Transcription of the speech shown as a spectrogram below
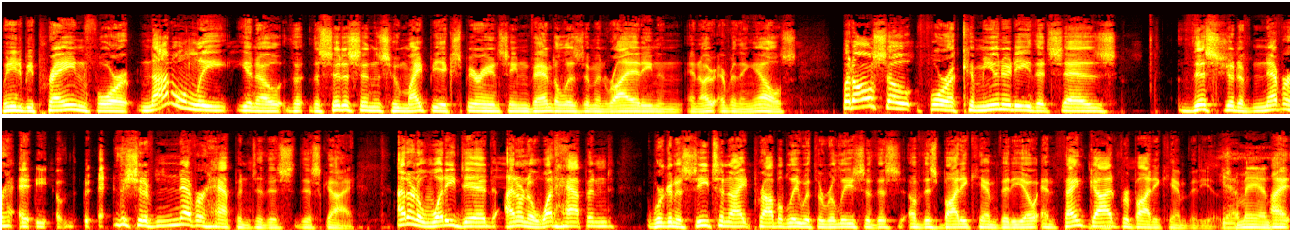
We need to be praying for not only you know the the citizens who might be experiencing vandalism and rioting and and everything else, but also for a community that says this should have never eh, this should have never happened to this this guy. I don't know what he did. I don't know what happened. We're going to see tonight probably with the release of this of this body cam video and thank God for body cam videos. Yeah, man. I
